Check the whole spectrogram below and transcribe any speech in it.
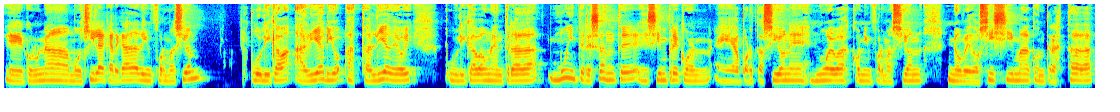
eh, con una mochila cargada de información, publicaba a diario hasta el día de hoy publicaba una entrada muy interesante, eh, siempre con eh, aportaciones nuevas, con información novedosísima, contrastada,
